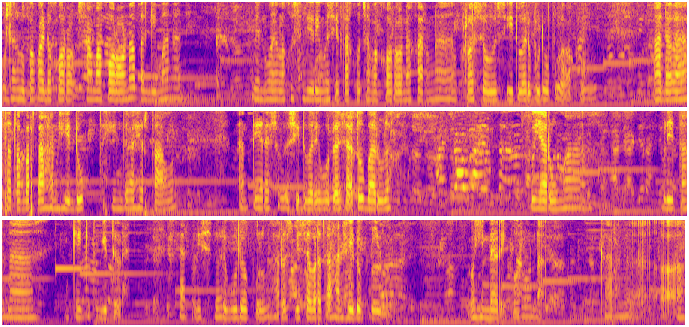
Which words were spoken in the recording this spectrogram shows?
udah lupa pada koro sama corona apa gimana nih? Meanwhile aku sendiri masih takut sama corona karena resolusi 2020 aku adalah tetap bertahan hidup hingga akhir tahun. Nanti resolusi 2021 barulah punya rumah beli tanah kayak gitu gitulah at least 2020 harus bisa bertahan hidup dulu menghindari corona karena uh,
